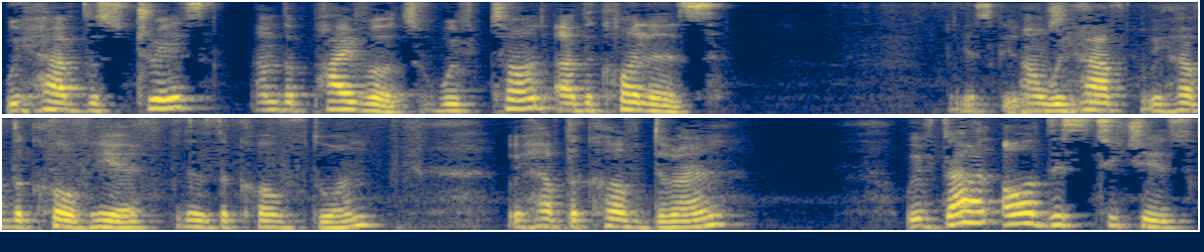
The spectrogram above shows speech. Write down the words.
We have the straight and the pivots. We've turned at the corners Yes, and we have we have the curve here. There's the curved one. We have the curved one. We've done all these stitches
